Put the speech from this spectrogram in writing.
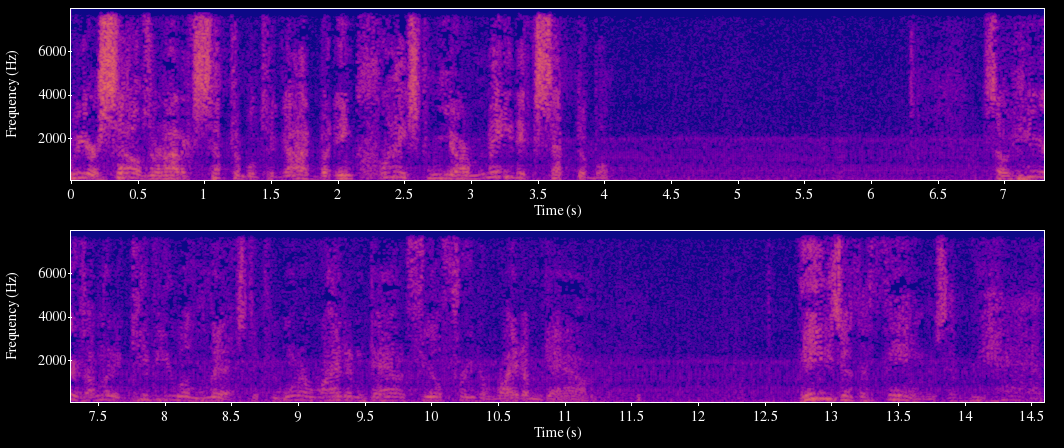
We ourselves are not acceptable to God, but in Christ we are made acceptable. So here's, I'm going to give you a list. If you want to write them down, feel free to write them down. These are the things that we have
